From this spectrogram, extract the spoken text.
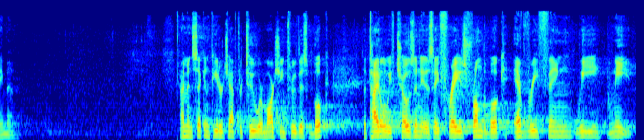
Amen. I'm in 2 Peter chapter 2. We're marching through this book. The title we've chosen is a phrase from the book Everything We Need.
